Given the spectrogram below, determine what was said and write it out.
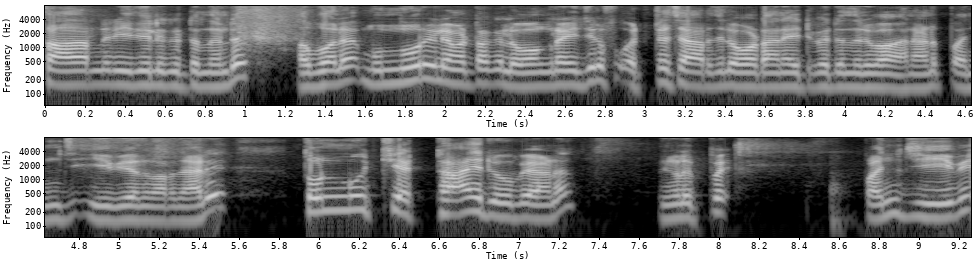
സാധാരണ രീതിയിൽ കിട്ടുന്നുണ്ട്. അതുപോലെ മുന്നൂറ് കിലോമീറ്റർ ഒക്കെ ലോങ് റേഞ്ചിൽ ഒറ്റ ചാർജിൽ ഓടാനായിട്ട് പറ്റുന്ന ഒരു വാഹനമാണ് പഞ്ച് ഇ വി എന്ന് പറഞ്ഞാൽ തൊണ്ണൂറ്റി എട്ടായിരം രൂപയാണ് നിങ്ങളിപ്പോൾ punch G V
